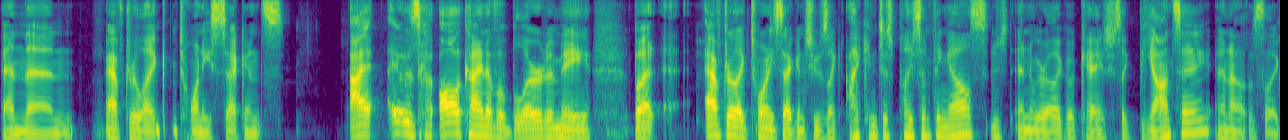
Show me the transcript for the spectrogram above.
And then after like 20 seconds, I it was all kind of a blur to me, but after like 20 seconds, she was like, I can just play something else. And we were like, okay. She's like, Beyonce? And I was like,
